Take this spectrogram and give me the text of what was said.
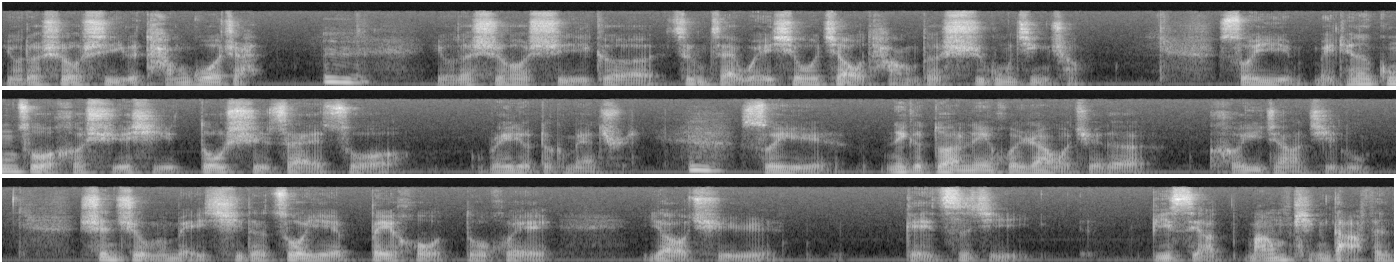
有的时候是一个糖果展，嗯有的时候是一个正在维修教堂的施工进程。所以每天的工作和学习都是在做 radio documentary。嗯所以那个锻炼会让我觉得可以这样记录，甚至我们每一期的作业背后都会要去给自己彼此要盲评打分、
